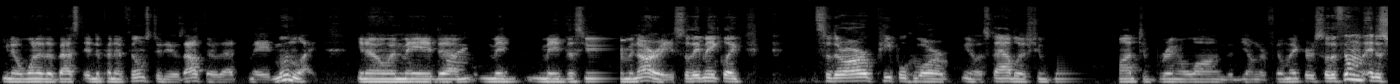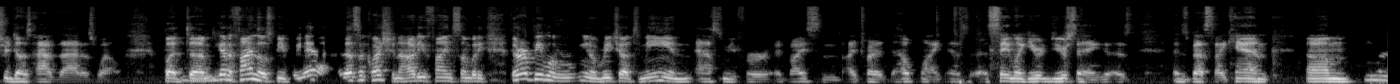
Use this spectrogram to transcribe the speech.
you know one of the best independent film studios out there that made Moonlight, you know, and made um, made made this year Minari. So they make like so there are people who are you know established who want to bring along the younger filmmakers. So the film industry does have that as well. But um, mm-hmm. you got to find those people. Yeah, that's the question. How do you find somebody? There are people who you know reach out to me and ask me for advice, and I try to help like as, same like you're you're saying as as best I can. Um, mm-hmm.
